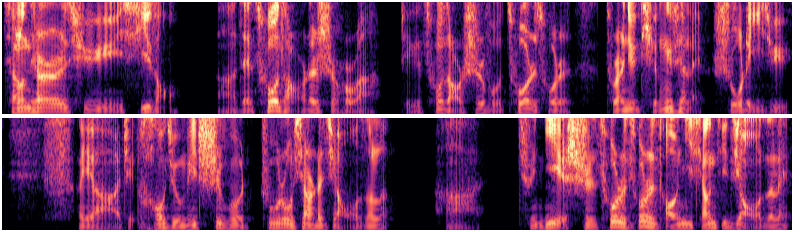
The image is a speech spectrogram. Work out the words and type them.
前两天去洗澡啊，在搓澡的时候啊。这个搓澡师傅搓着搓着，突然就停下来说了一句：“哎呀，这好久没吃过猪肉馅的饺子了啊！”说你也是搓着搓着澡，你想起饺子来。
